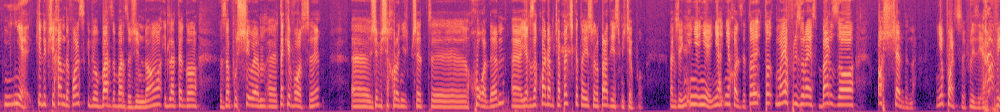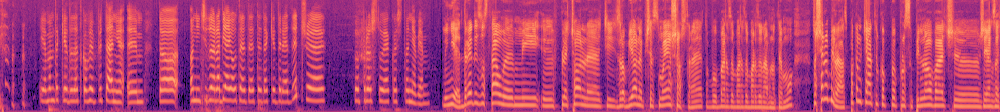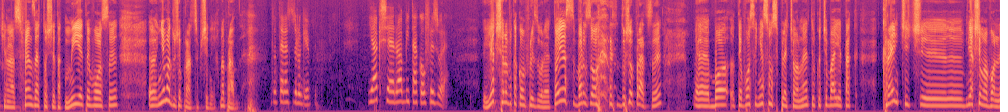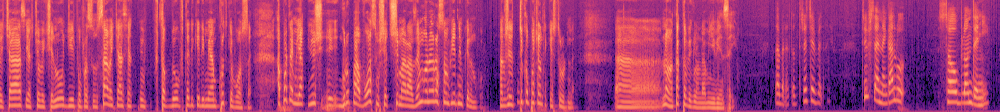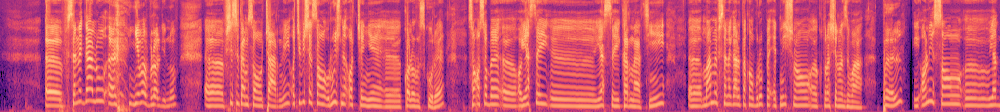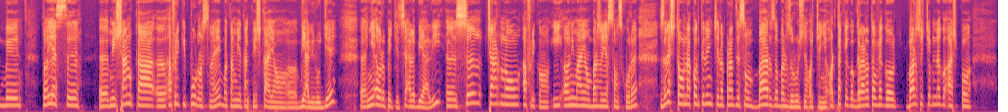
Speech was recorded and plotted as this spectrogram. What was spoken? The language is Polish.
Nie, kiedy przyjechałem do Polski było bardzo, bardzo zimno i dlatego zapuściłem e, takie włosy, e, żeby się chronić przed e, chłodem. Jak zakładam czapeczkę, to jest naprawdę jest mi ciepło. Także nie, nie, nie, nie, nie chodzę. To, to moja fryzura jest bardzo oszczędna. Nie płacę fryzjerowi. Ja mam takie dodatkowe pytanie. To oni ci dorabiają te, te, te takie dredy, czy po prostu jakoś to nie wiem? Nie, dredy zostały mi y, wplecione, czy zrobione przez moją siostrę, to było bardzo, bardzo, bardzo dawno temu. To się robi raz, potem trzeba tylko po prostu pilnować, y, że jak zaczyna swędzać, to się tak myje te włosy. Y, Nie ma dużo pracy przy nich, naprawdę. To teraz drugie pytanie. Jak się robi taką fryzurę? Jak się robi taką fryzurę? To jest bardzo dużo pracy, e, bo te włosy nie są splecione, tylko trzeba je tak kręcić, e, jak się ma wolny czas, jak człowiek się nudzi, po prostu cały czas, jak to było wtedy, kiedy miałem krótkie włosy. A potem jak już e, grupa włosów się trzyma razem, one rosną w jednym kierunku. Także tylko początek jest trudny. E, No, tak to wygląda mniej więcej. Dobra, to trzecie pytanie. Czy w Senegalu są blondyni? E, W Senegalu e, nie ma blondynów. E, Wszyscy tam są czarni. Oczywiście są różne odcienie koloru skóry. Są osoby o jasnej, jasnej karnacji. Mamy w Senegalu taką grupę etniczną, która się nazywa Peul i oni są jakby, to jest mieszanka e, Afryki Północnej, bo tam jednak mieszkają e, biali ludzie, e, nie Europejczycy, ale biali, e, z czarną Afryką i oni mają bardzo jasną skórę. Zresztą na kontynencie naprawdę są bardzo, bardzo różne odcienie. Od takiego granatowego, bardzo ciemnego, aż po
